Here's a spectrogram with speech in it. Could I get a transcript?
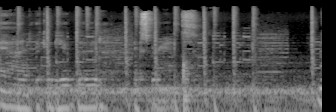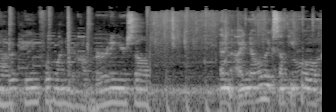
and it can be a good experience. Not a painful one, you're not burning yourself. And I know like some people,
